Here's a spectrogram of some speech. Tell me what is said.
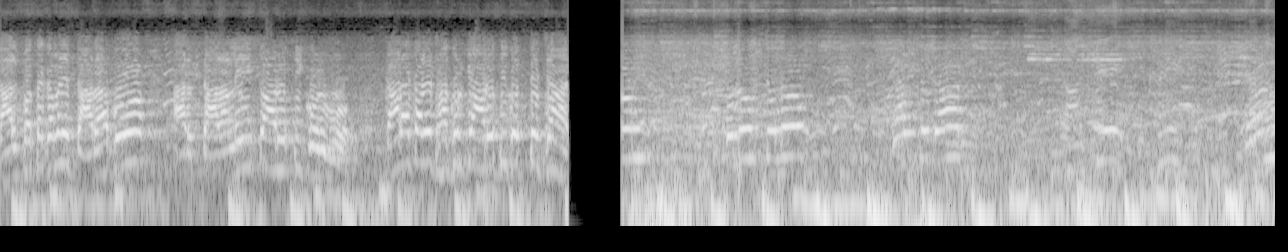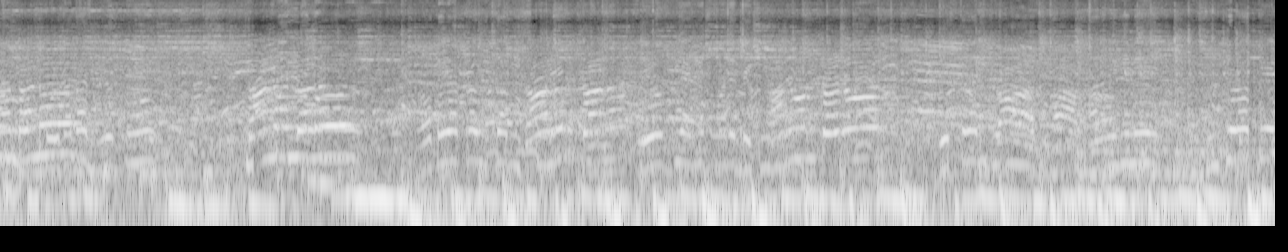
লাল পতাকা মানে দাঁড়াবো আর দাঁড়ালেই তো আরতি করব। কারা কারা ঠাকুরকে আরতি করতে চান? চলুন চলুন। যান তো দেখতে পারি আর ওইখানে উল্টো রথের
